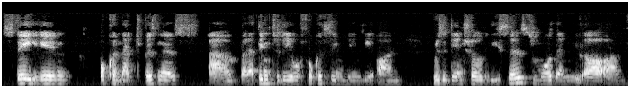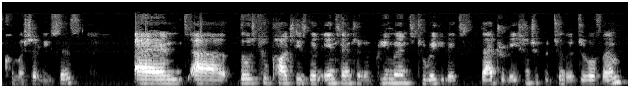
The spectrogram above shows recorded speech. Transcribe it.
stay in or conduct business. Um, but I think today we're focusing mainly on residential leases more than we are on commercial leases. And uh, those two parties then enter into an agreement to regulate that relationship between the two of them,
